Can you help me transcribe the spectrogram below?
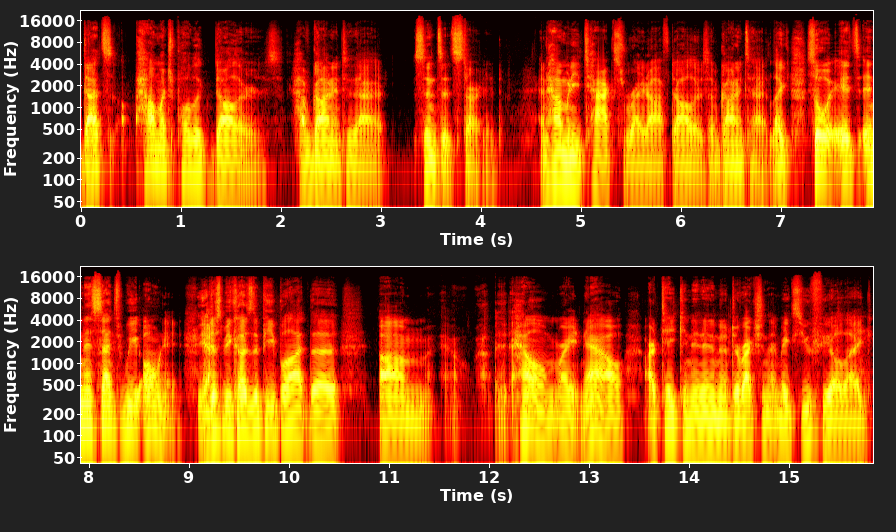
that's how much public dollars have gone into that since it started and how many tax write-off dollars have gone into that like so it's in a sense we own it Yeah. just because the people at the um helm right now are taking it in a direction that makes you feel like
